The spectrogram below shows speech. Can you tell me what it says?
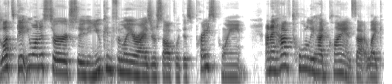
let's get you on a search so that you can familiarize yourself with this price point. And I have totally had clients that like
